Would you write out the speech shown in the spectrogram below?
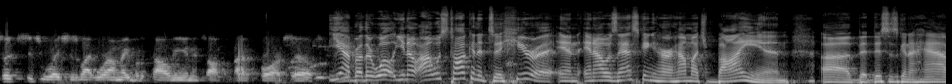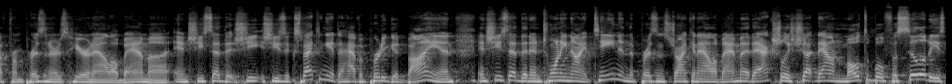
situations like where I'm able to call in and talk about it for ourselves. Yeah, brother. Well, you know, I was talking to Tahira, and and I was asking her how much buy-in uh, that this is going to have from prisoners here in Alabama, and she said that she she's expecting it to have a pretty good buy-in, and she said that in 2019, in the prison strike in Alabama, it actually shut down multiple facilities,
